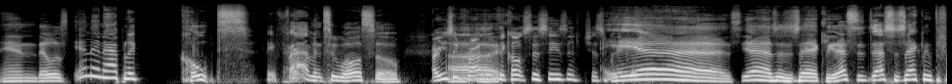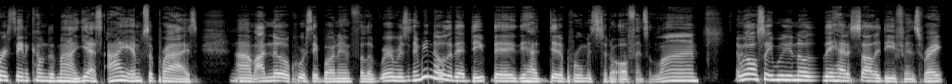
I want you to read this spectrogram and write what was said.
and those Indianapolis Colts. They five and two also. are you surprised uh, with the Colts this season? Just Yes, yes, exactly. That's that's exactly the first thing that comes to mind. Yes, I am surprised. Um, I know, of course, they brought in Philip Rivers, and we know that they deep, they, they had did improvements to the offensive line, and we also we know they had a solid defense, right?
